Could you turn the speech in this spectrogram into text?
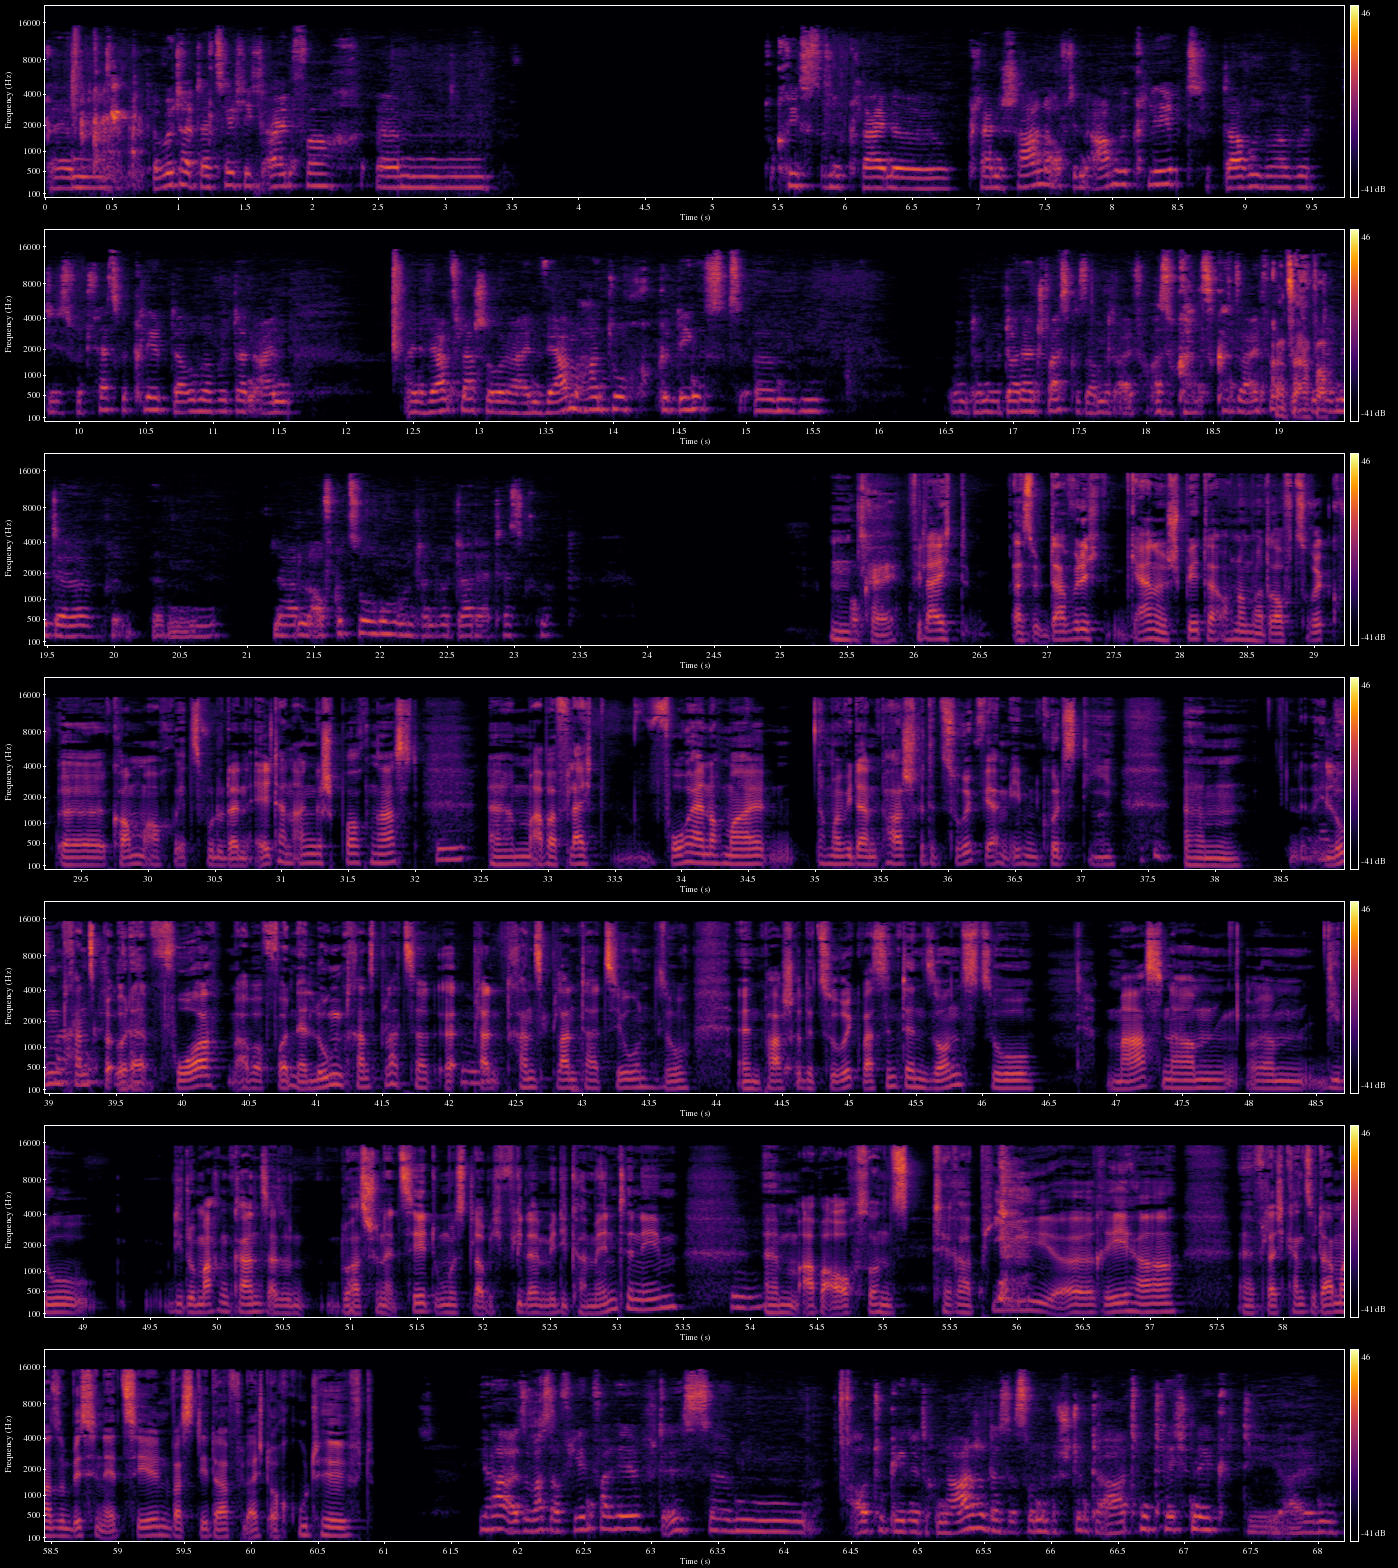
Ähm, da wird halt tatsächlich einfach ähm, Du kriegst eine kleine, kleine Schale auf den Arm geklebt, darüber wird, das wird festgeklebt, darüber wird dann ein, eine Wärmflasche oder ein Wärmehandtuch gedingst, ähm, und dann wird da dein Schweiß gesammelt einfach. Also ganz, ganz einfach. Ganz einfach. Wird mit der ähm, Nadel aufgezogen und dann wird da der Test gemacht. Hm. Okay. Vielleicht also da würde ich gerne später auch nochmal drauf zurückkommen, äh, auch jetzt, wo du deine Eltern angesprochen hast. Mhm. Ähm, aber vielleicht vorher nochmal noch mal wieder ein paar Schritte zurück. Wir haben eben kurz die, ähm, Lungentransplantation oder vor, aber von der Lungentransplantation äh, so ein paar Schritte zurück. Was sind denn sonst so Maßnahmen, ähm, die du die du machen kannst. Also du hast schon erzählt, du musst, glaube ich, viele Medikamente nehmen, mhm. ähm, aber auch sonst Therapie, äh, Reha. Äh, vielleicht kannst du da mal so ein bisschen erzählen, was dir da vielleicht auch gut hilft. Ja, also was auf jeden Fall hilft, ist ähm, autogene Drainage. Das ist so eine bestimmte Atemtechnik, die ein, äh,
